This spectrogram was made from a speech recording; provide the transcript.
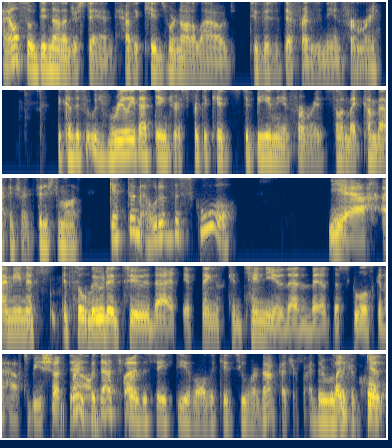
I also did not understand how the kids were not allowed to visit their friends in the infirmary. Because if it was really that dangerous for the kids to be in the infirmary, that someone might come back and try and finish them off, get them out of the school. Yeah, I mean it's it's alluded to that if things continue, then the the school's going to have to be shut down. Right. But that's for the safety of all the kids who are not petrified. There was like a quote. get,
